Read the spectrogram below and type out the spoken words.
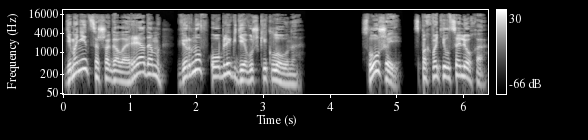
Демоница шагала рядом, вернув облик девушки-клоуна. «Слушай», — спохватился Леха,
